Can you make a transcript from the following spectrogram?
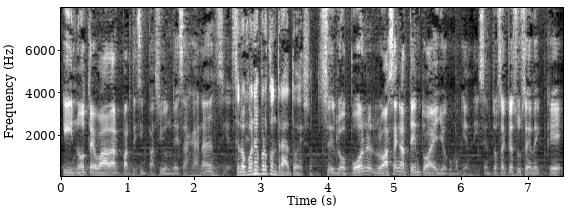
Y no te va a dar participación de esas ganancias. Se lo ponen por contrato eso. Se lo ponen, lo hacen atento a ello, como quien dice. Entonces, ¿qué sucede? Que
